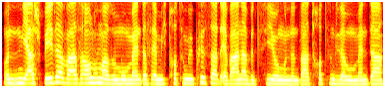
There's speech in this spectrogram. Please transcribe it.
Und ein Jahr später war es auch nochmal so ein Moment, dass er mich trotzdem geküsst hat. Er war in einer Beziehung und dann war trotzdem dieser Moment da,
